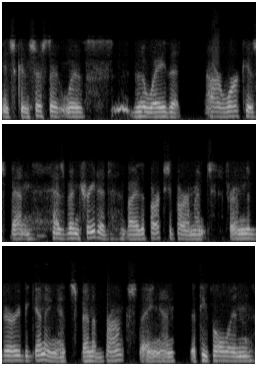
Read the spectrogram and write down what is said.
it's consistent with the way that our work has been has been treated by the Parks Department from the very beginning. It's been a Bronx thing, and the people in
